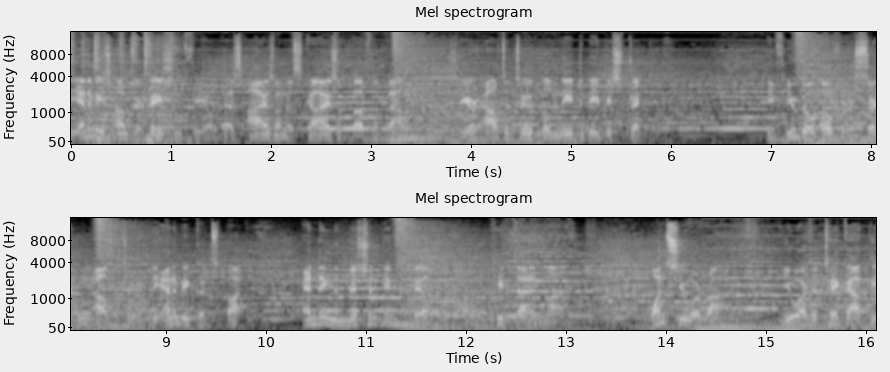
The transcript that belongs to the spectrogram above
The enemy's observation field has eyes on the skies above the valley, so your altitude will need to be restricted. If you go over a certain altitude, the enemy could spot you, ending the mission in failure. Keep that in mind. Once you arrive, you are to take out the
